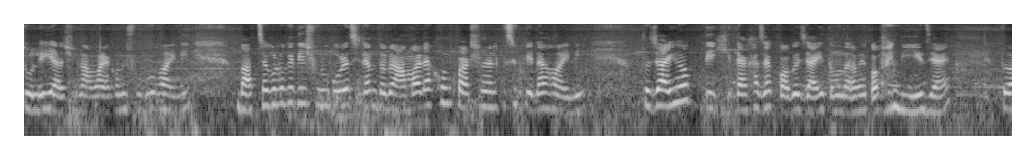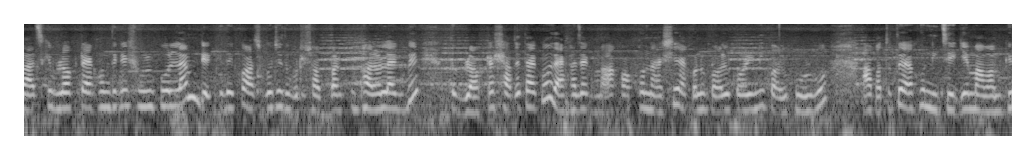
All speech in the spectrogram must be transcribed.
চলেই আসলো, আমার এখনও শুরু হয়নি। বাচ্চাগুলোকে দিয়ে শুরু করেছিলাম, তবে আমার এখন পার্সোনাল কিছু কেনা হয়নি। তো যাই হোক দেখি দেখা যাক কবে যাই তোমাদের আমি কবে নিয়ে যায়। তো আজকে ব্লগটা এখন থেকে শুরু করলাম। দেখতে দেখো, আশা করছি দুপুরটা সবার খুব ভালো লাগবে। তো ব্লগটার সাথে থাকো, দেখা যাক মা কখন আসে। এখনও কল করিনি কল করব। আপাতত এখন নিচে গিয়ে মামামকে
